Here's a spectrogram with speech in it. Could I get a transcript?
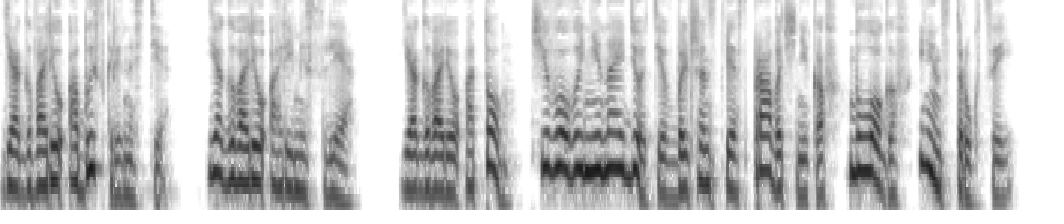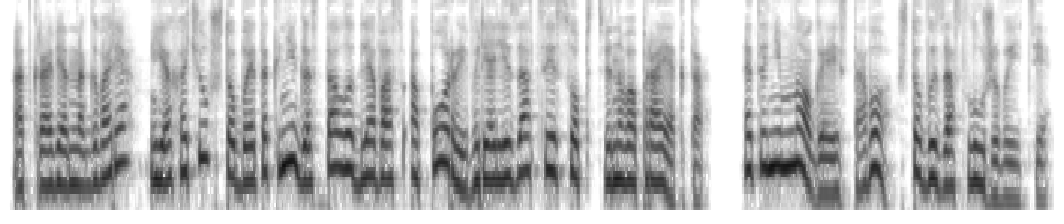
я говорю об искренности, я говорю о ремесле. Я говорю о том, чего вы не найдете в большинстве справочников, блогов и инструкций. Откровенно говоря, я хочу, чтобы эта книга стала для вас опорой в реализации собственного проекта. Это немногое из того, что вы заслуживаете.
